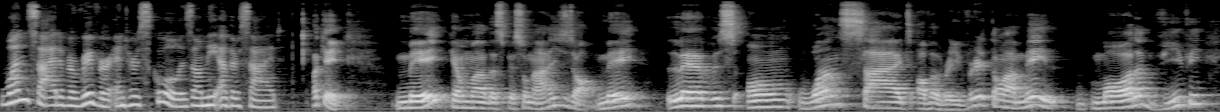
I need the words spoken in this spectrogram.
One side of a river and her school is on the other side. Ok, May, que é uma das personagens, ó, May lives on one side of a river. Então a May mora, vive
